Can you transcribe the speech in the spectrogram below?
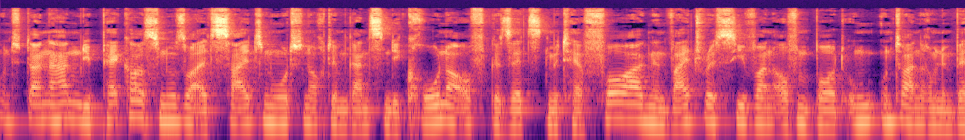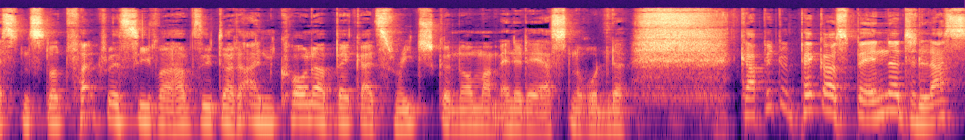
und dann haben die Packers nur so als Zeitnot noch dem Ganzen die Krone aufgesetzt mit hervorragenden Wide Receivern auf dem Board. Un unter anderem den besten Slot Wide Receiver haben sie dann einen Cornerback als Reach genommen am Ende der ersten Runde. Kapitel Packers beendet. Lass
